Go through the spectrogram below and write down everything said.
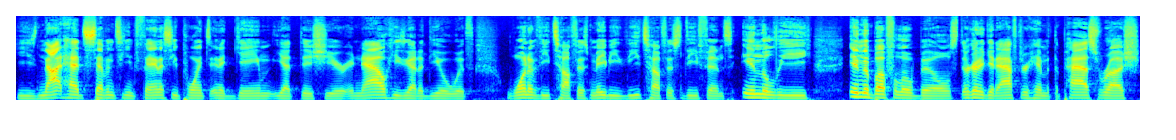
He's not had 17 fantasy points in a game yet this year. And now he's got to deal with one of the toughest, maybe the toughest defense in the league in the Buffalo Bills. They're going to get after him at the pass rush.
